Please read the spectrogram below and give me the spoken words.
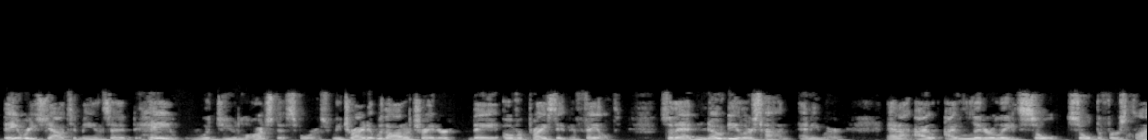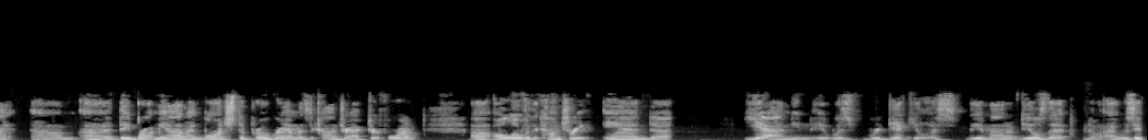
they reached out to me and said, "Hey, would you launch this for us?" We tried it with Auto Trader. They overpriced it and it failed, so they had no dealers on anywhere. And I, I, literally sold sold the first client. Um, uh, they brought me on. I launched the program as a contractor for them uh, all over the country, wow. and uh, yeah, I mean, it was ridiculous the amount of deals that you know, I was able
